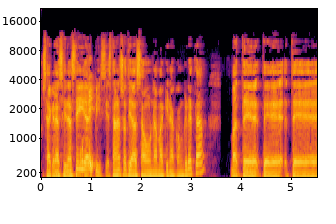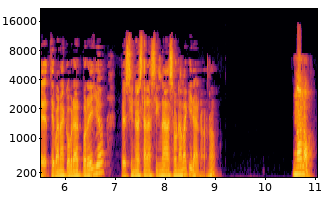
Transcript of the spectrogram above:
o sea que las ideas de IP, si están asociadas a una máquina concreta, te, te, te, van a cobrar por ello, pero si no están asignadas a una máquina, no, ¿no? No, no.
